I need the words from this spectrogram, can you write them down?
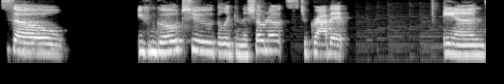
So you can go to the link in the show notes to grab it. And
